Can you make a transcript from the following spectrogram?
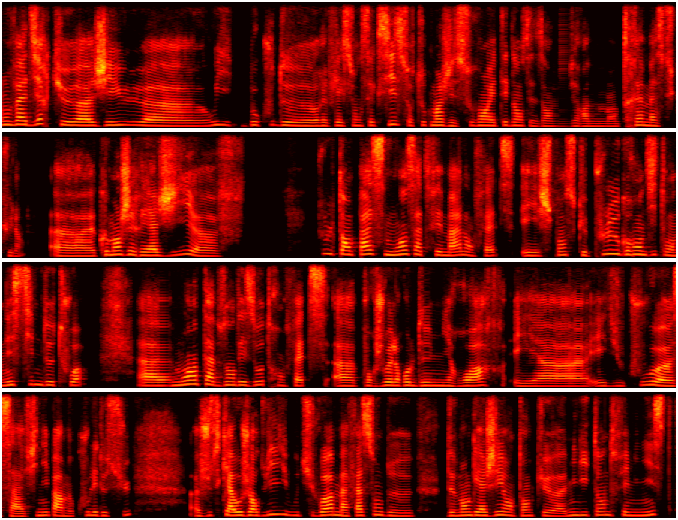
On va dire que j'ai eu, oui, beaucoup de réflexions sexistes, surtout que moi, j'ai souvent été dans des environnements très masculins. comment j'ai réagi plus le temps passe, moins ça te fait mal en fait. Et je pense que plus grandit ton estime de toi, euh, moins tu as besoin des autres en fait pour jouer le rôle de miroir. Et du coup, ça a fini par me couler dessus jusqu'à aujourd'hui où tu vois ma façon de, de m'engager en tant que euh, militante féministe,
